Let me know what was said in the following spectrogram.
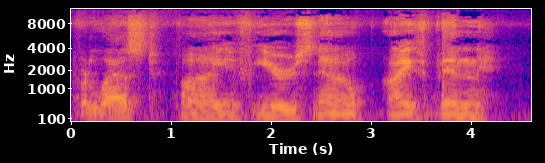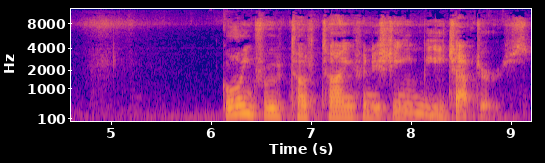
for the last five years now, I've been going through tough time finishing the chapters.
